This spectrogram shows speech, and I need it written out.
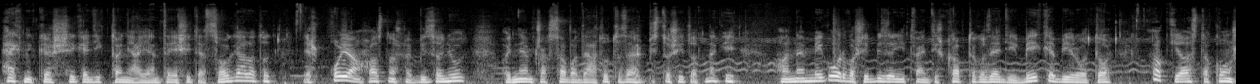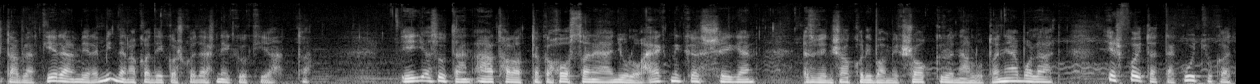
Hackney község egyik tanyáján teljesített szolgálatot, és olyan hasznosnak bizonyult, hogy nem csak szabad átutazást biztosított neki, hanem még orvosi bizonyítványt is kaptak az egyik békebírótól, aki azt a konstábler kérelmére minden akadékoskodás nélkül kiadta. Így azután áthaladtak a hosszan elnyúló Hackney községen, ez ugyanis akkoriban még sok különálló tanyából állt, és folytatták útjukat,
